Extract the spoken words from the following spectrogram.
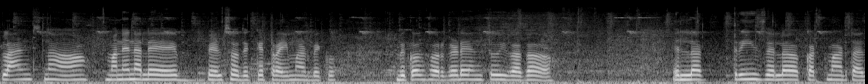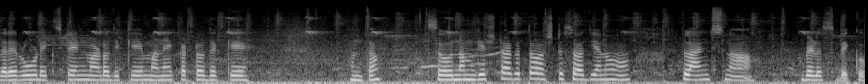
ಪ್ಲ್ಯಾಂಟ್ಸ್ನ ಮನೆಯಲ್ಲೇ ಬೆಳೆಸೋದಕ್ಕೆ ಟ್ರೈ ಮಾಡಬೇಕು. ಬಿಕಾಸ್ ಹೊರಗಡೆ ಅಂತೂ ಇವಾಗ ಎಲ್ಲ ಟ್ರೀಸ್ ಎಲ್ಲ ಕಟ್ ಮಾಡ್ತಾ ಇದ್ದಾರೆ ರೋಡ್ ಎಕ್ಸ್ಟೆಂಡ್ ಮಾಡೋದಕ್ಕೆ, ಮನೆ ಕಟ್ಟೋದಕ್ಕೆ ಅಂತ. ಸೊ ನಮ್ಗೆ ಎಷ್ಟಾಗುತ್ತೋ ಅಷ್ಟು ಸಾಧ್ಯನೂ ಪ್ಲ್ಯಾಂಟ್ಸ್ನ ಬೆಳೆಸಬೇಕು.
